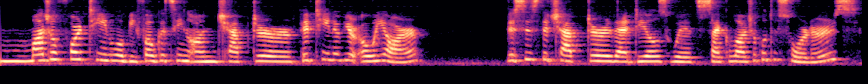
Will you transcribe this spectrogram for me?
Module 14 will be focusing on Chapter 15 of your OER. This is the chapter that deals with psychological disorders.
